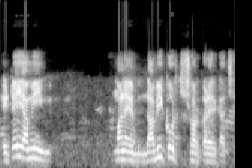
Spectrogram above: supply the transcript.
এটাই আমি মানে দাবি করছি সরকারের কাছে।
